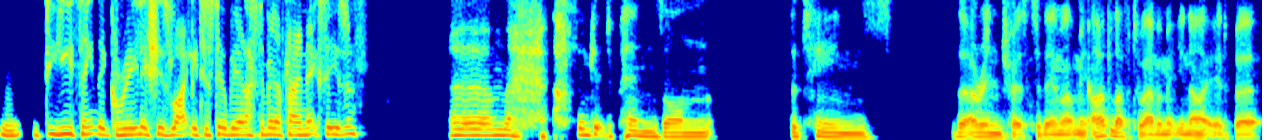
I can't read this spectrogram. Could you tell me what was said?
Do you think that Grealish is likely to still be an Aston Villa player next season? Um, I think it depends on the teams that are interested in. I mean, I'd love to have him at United, but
